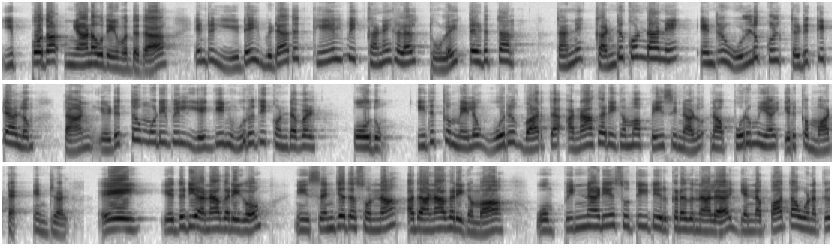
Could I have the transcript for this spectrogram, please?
இப்போதான் ஞான உதயம் வந்ததா? என்று இடைவிடாத கேள்வி கணைகளால் துளைத்தெடுத்தான். தன்னை கண்டு கொண்டானே என்று உள்ளுக்குள் திடுக்கிட்டாலும் தான் எடுத்த முடிவில் எகின் உறுதி கொண்டவள். போதும். இதுக்கு மேல ஒரு வார்த்தை அநாகரிகமா பேசினாலும் நான் பொறுமையா இருக்க மாட்டேன் என்றாள். ஏய் எதுடி அநாகரிகம்? நீ செஞ்சதை சொன்னா அது அநாகரிகமா? உன் பின்னாடியே சுத்திக்கிட்டு இருக்கிறதுனால என்னை பார்த்தா உனக்கு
